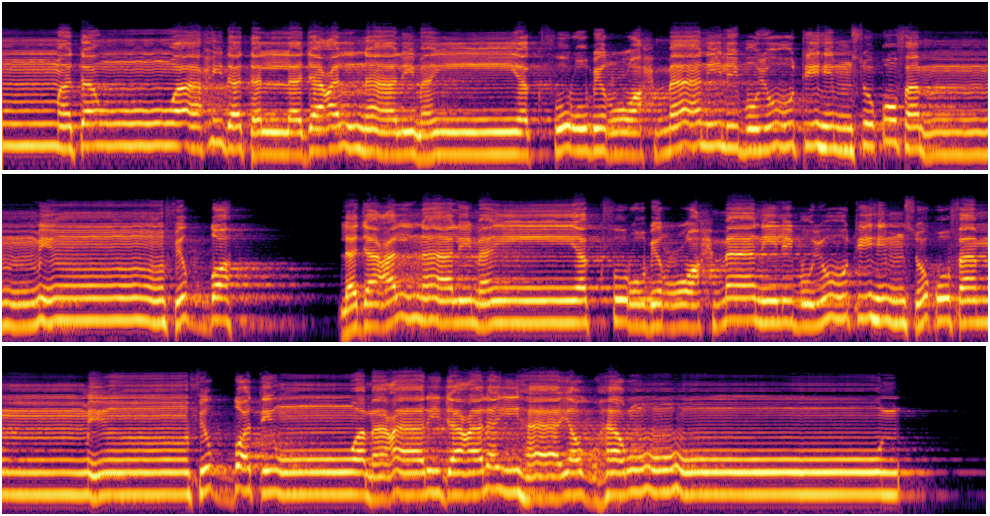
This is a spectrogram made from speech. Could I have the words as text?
واحدة لجعلنا لمن يكفر بالرحمن لبيوتهم سقفا من فضة. لجعلنا لمن يكفر بالرحمن لبيوتهم سقفا من فضة ومعارج عليها يظهرون.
